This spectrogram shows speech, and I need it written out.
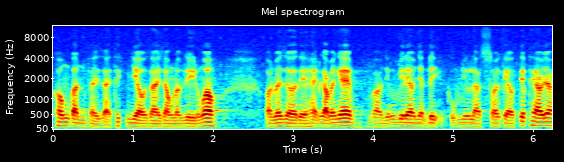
Không cần phải giải thích nhiều dài dòng làm gì đúng không? Còn bây giờ thì hẹn gặp anh em vào những video nhận định cũng như là soi kèo tiếp theo nhé.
